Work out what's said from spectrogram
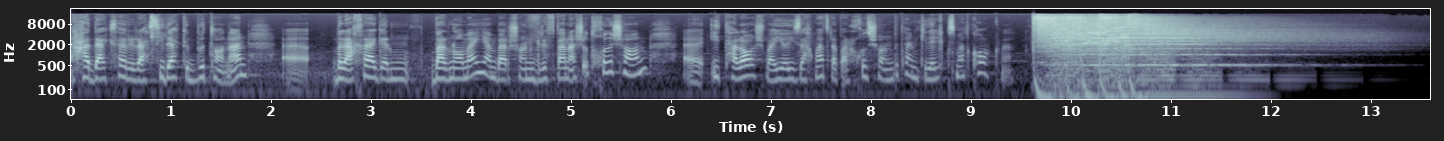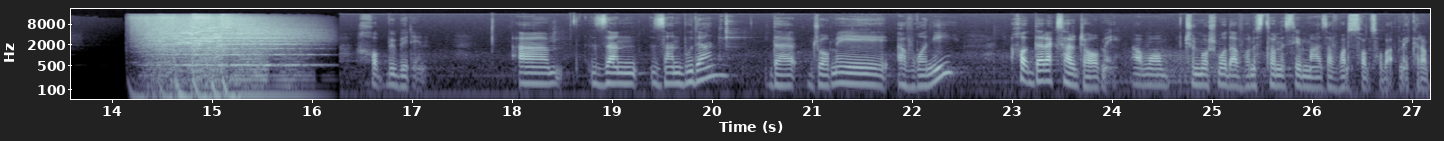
حد اکثر رسیده که بتانن بالاخره اگر برنامه هم برشان گرفته نشد خودشان این تلاش و یا این زحمت را بر خودشان بتن که در این قسمت کار کنن. خب ببینین زن, زن بودن؟ در جامعه افغانی خب در اکثر جامعه اما چون ما شما در افغانستان هستیم من از افغانستان صحبت می‌کنم.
